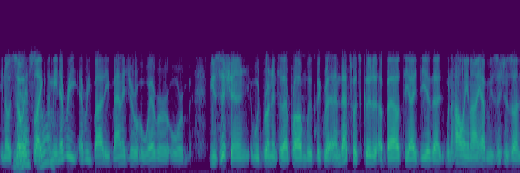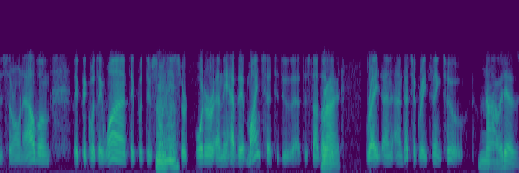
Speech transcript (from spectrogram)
You know, so Yeah, it's like. I mean, every everybody, manager or whoever or musician would run into that problem with big, re- and that's what's good about the idea that when Holly and I have musicians on, it's their own album. They pick what they want. They put their songs in a Mhm. certain order, and they have that mindset to do that. It's not like Right. it, right, and and that's a great thing too. No, it is.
